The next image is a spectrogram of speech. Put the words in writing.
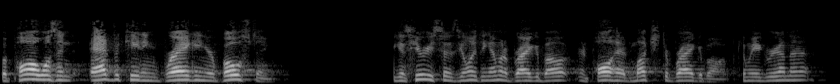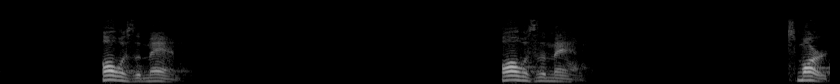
But Paul wasn't advocating bragging or boasting. Because here he says the only thing I'm going to brag about, and Paul had much to brag about. Can we agree on that? Paul was the man. Paul was the man. Smart,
